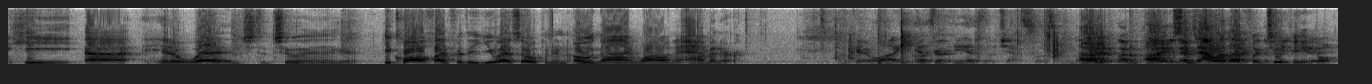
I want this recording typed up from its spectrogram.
he uh, hit a wedge to two. He qualified for the U.S. Open in 09 while an amateur. Okay, well he has Okay. he has no chance. So it's- Let him- let him play All right, the so next now week we're left back with in two PGA. people.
